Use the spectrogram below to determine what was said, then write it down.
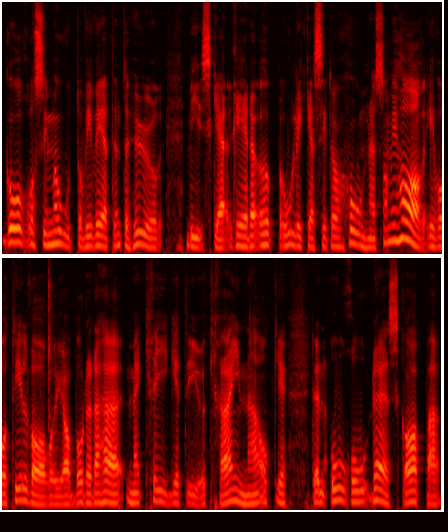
går oss emot och vi vet inte hur vi ska reda upp olika situationer som vi har i vår tillvaro, ja, både det här med kriget i Ukraina och eh, den oro det skapar,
